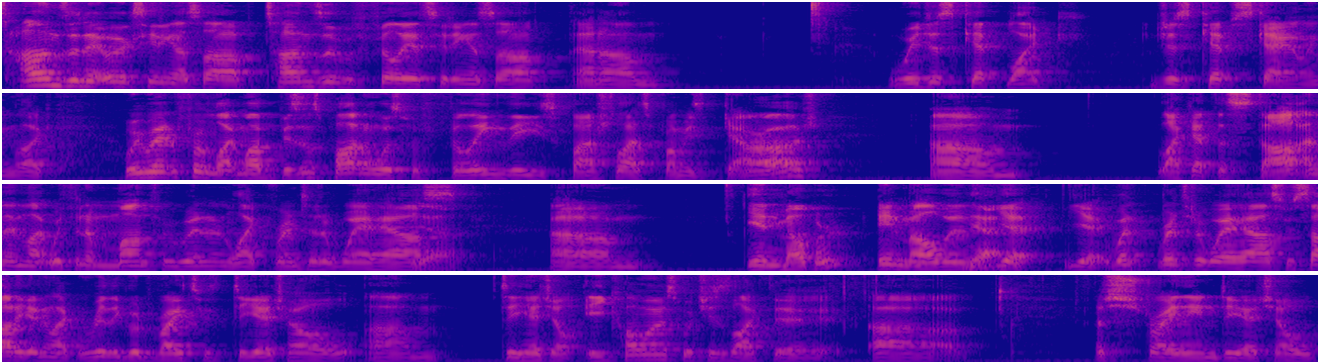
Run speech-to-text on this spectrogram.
tons of networks hitting us up, tons of affiliates hitting us up, and um, we just kept like just kept scaling. Like we went from like my business partner was fulfilling these flashlights from his garage, um, like at the start, and then like within a month we went and like rented a warehouse. Um, In Melbourne? in Melbourne. Yeah. Yeah, yeah. Went rented a warehouse. We started getting like really good rates with DHL, um, DHL e-commerce, which is like the uh, Australian DHL.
